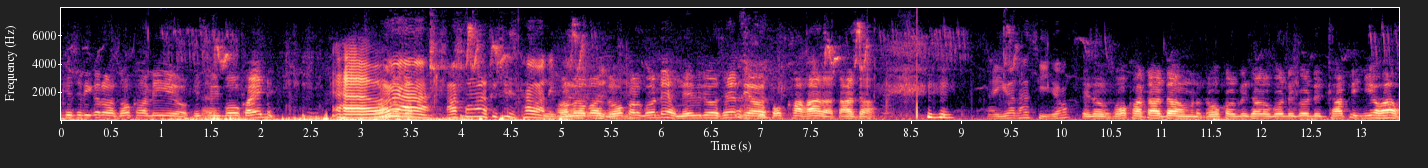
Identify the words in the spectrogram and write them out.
ખીચડી કરવા ચોખા લઈ આવ્યો ખીચડી બહુ ખાય ને હા. રોકડ ગોડે નેવર્યો છે ત્યાં ચોખા હારા ટાટા ચોખા ટાઢા હમણાં રોકડ બિચારો ગોડી ગોડી થાપી ગયો હાવ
